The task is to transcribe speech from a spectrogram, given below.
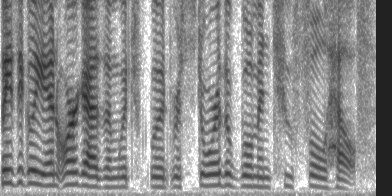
Basically, an orgasm which would restore the woman to full health.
